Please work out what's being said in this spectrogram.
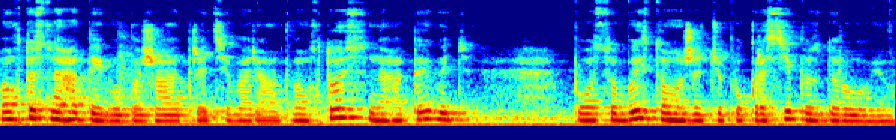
Вам хтось негативу бажає третій варіант. Вам хтось негативить по особистому життю, по красі, по здоров'ю.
